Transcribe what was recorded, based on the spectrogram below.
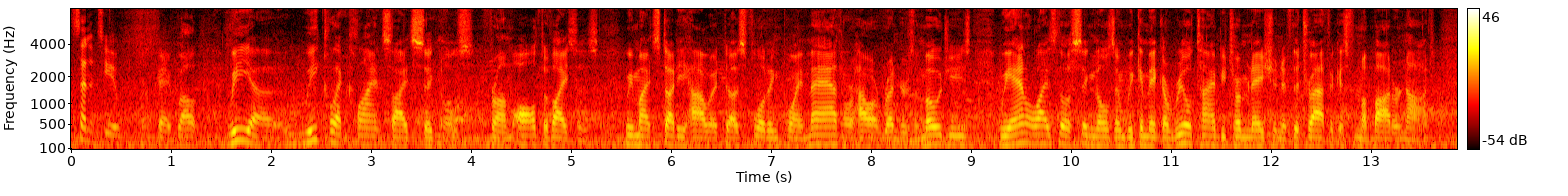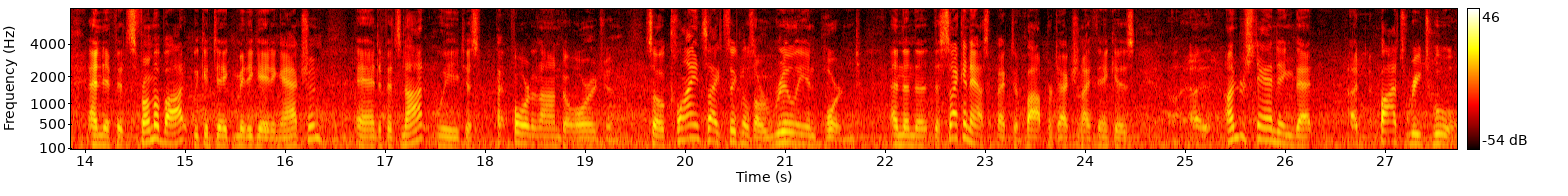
send it to you. Okay, well, we, uh, we collect client-side signals from all devices. We might study how it does floating point math or how it renders emojis. We analyze those signals and we can make a real-time determination if the traffic is from a bot or not. And if it's from a bot, we can take mitigating action, and if it's not, we just forward it on to origin. So client-side signals are really important. And then the, the second aspect of bot protection, I think, is uh, understanding that uh, bots retool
